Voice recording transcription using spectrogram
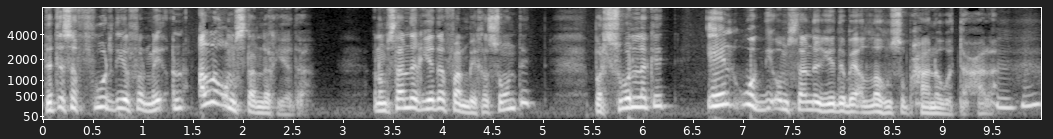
dit is 'n voordeel vir my in alle omstandighede. In omstandighede van my gesondheid, persoonlikheid en ook die omstandighede by Allah subhanahu wa ta'ala. Mm -hmm.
